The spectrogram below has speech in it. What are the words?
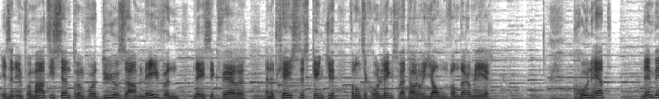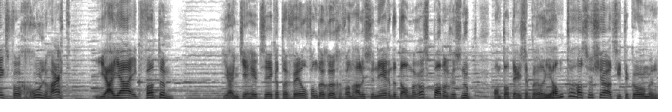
is een informatiecentrum voor duurzaam leven, lees ik verder. En het geesteskindje van onze GroenLinks-wethouder Jan van der Meer. Groen Hert, Nimweeks voor Groen Hart. Ja, ja, ik vat hem. Jantje heeft zeker te veel van de ruggen van hallucinerende Dalmaraspadden gesnoept om tot deze briljante associatie te komen.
